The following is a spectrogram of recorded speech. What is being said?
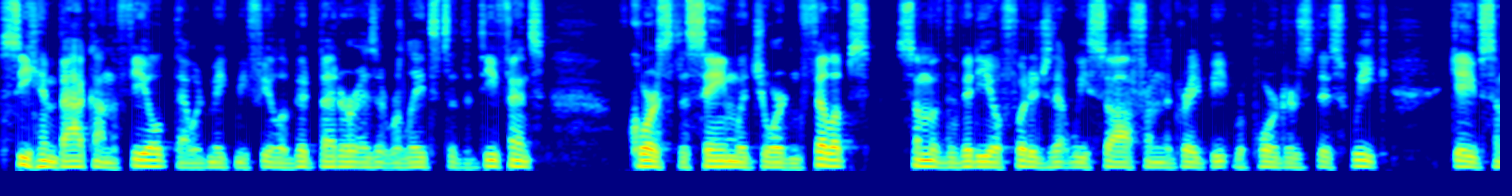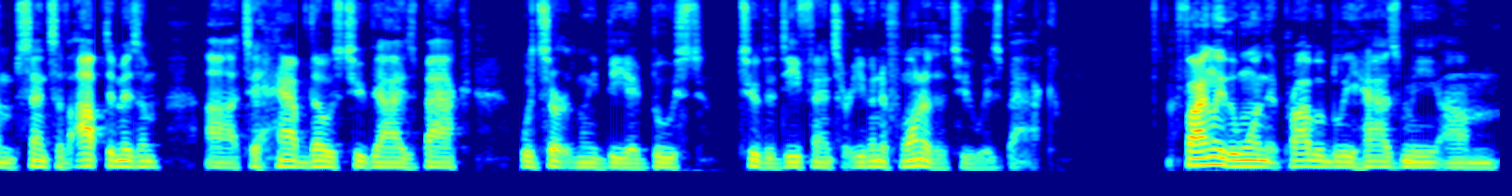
see him back on the field. That would make me feel a bit better as it relates to the defense. Of course, the same with Jordan Phillips. Some of the video footage that we saw from the great beat reporters this week gave some sense of optimism. Uh, to have those two guys back would certainly be a boost to the defense, or even if one of the two is back. Finally, the one that probably has me um,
